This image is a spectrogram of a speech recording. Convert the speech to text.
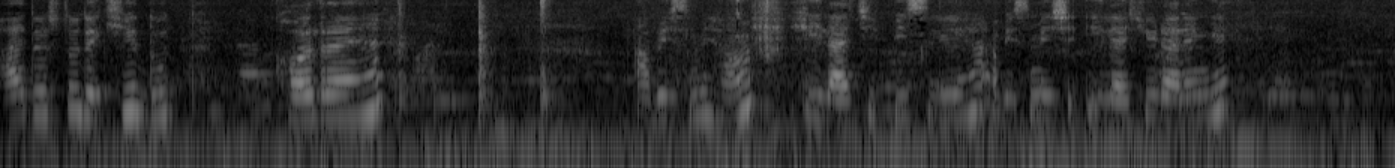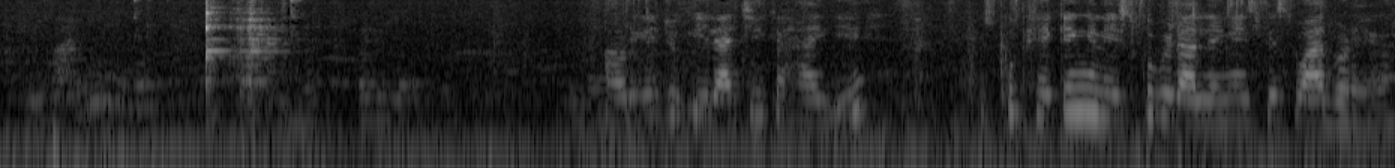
हाय दोस्तों, देखिए दूध खोल रहे हैं। अब इसमें हम इलायची पीस लिए हैं। अब इसमें इलायची डालेंगे। और ये जो इलायची का है ये, इसको फेंकेंगे नहीं, इसको भी डालेंगे इससे स्वाद बढ़ेगा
